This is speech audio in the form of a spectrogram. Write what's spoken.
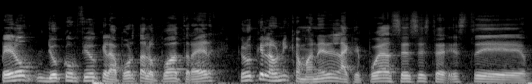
Pero yo confío que la Porta lo pueda traer. Creo que la única manera en la que pueda hacerse este, este,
